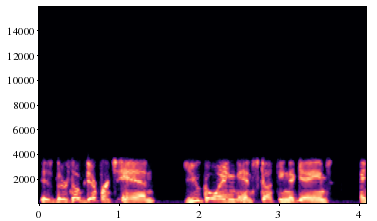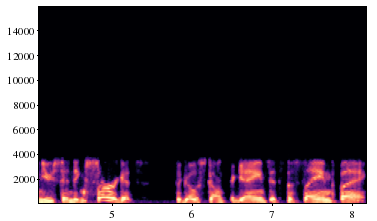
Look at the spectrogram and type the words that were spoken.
is there's no difference in you going and skunking the games and you sending surrogates to go skunk the games. It's the same thing,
